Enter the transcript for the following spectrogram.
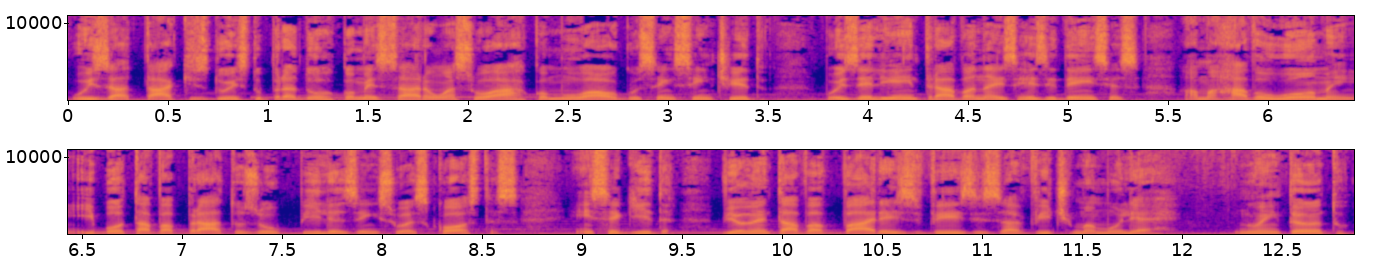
os ataques do estuprador começaram a soar como algo sem sentido, pois ele entrava nas residências, amarrava o homem e botava pratos ou pilhas em suas costas. Em seguida, violentava várias vezes a vítima mulher. No entanto,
